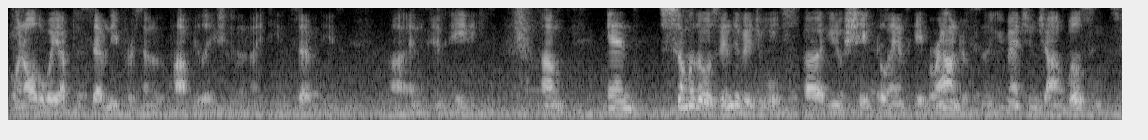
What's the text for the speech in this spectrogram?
Went all the way up to 70% of the population in the 1970s uh, and, and, 80s. Um, and some of those individuals, uh, you know, shaped the landscape around us. you mentioned John Wilson, who's a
